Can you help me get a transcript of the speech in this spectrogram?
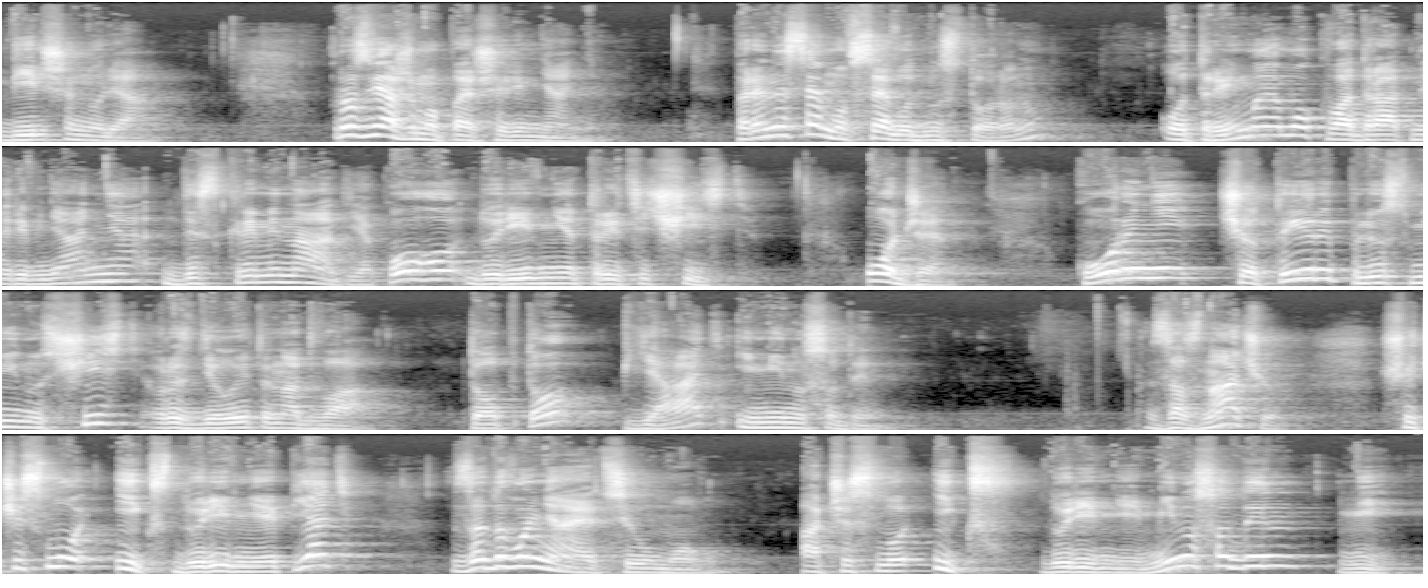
більше нуля. Розв'яжемо перше рівняння. Перенесемо все в одну сторону. Отримаємо квадратне рівняння, дискримінант якого дорівнює 36. Отже, корені 4 плюс мінус 6 розділити на 2. Тобто 5 і мінус 1. Зазначу, що число х дорівнює 5 задовольняє цю умову, а число х дорівнює мінус 1 ні.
